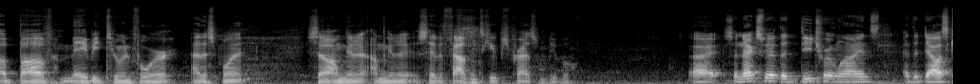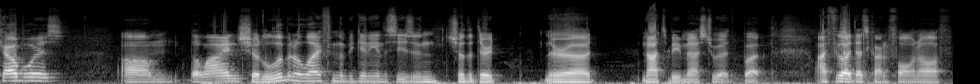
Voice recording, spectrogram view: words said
above maybe 2 and 4 at this point. So I'm to I'm to say the Falcons keep surprising people. All right. So next we have the Detroit Lions at the Dallas Cowboys. Um, the Lions showed a little bit of life in the beginning of the season. Showed that they're they're uh, not to be messed with, but I feel like that's kind of fallen off.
